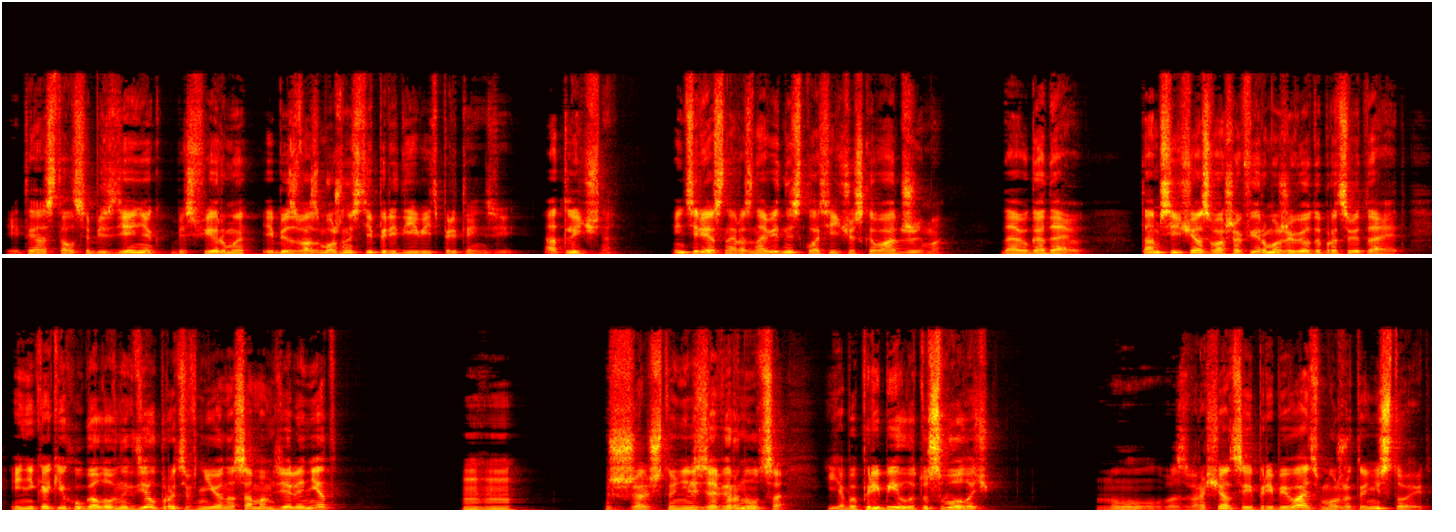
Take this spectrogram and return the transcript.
и ты остался без денег, без фирмы и без возможности предъявить претензии. Отлично. Интересная разновидность классического отжима. Дай угадаю. Там сейчас ваша фирма живет и процветает, и никаких уголовных дел против нее на самом деле нет? Угу. Жаль, что нельзя вернуться. Я бы прибил эту сволочь. Ну, возвращаться и прибивать, может, и не стоит.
